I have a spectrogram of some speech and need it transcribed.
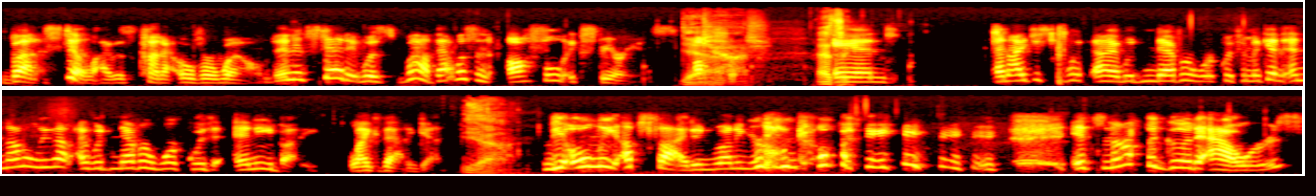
But still, I was kind of overwhelmed. And instead, it was, wow, that was an awful experience. Yeah. Awful. and and I just would I would never work with him again. And not only that, I would never work with anybody like that again. Yeah. The only upside in running your own company, it's not the good hours.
